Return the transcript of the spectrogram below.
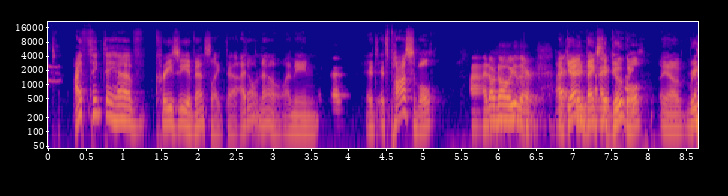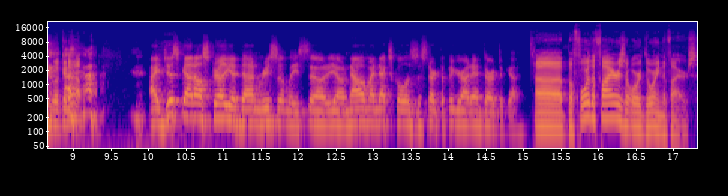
I think they have crazy events like that. I don't know. I mean, okay. it, it's possible. I don't know either. Again, I, thanks I, to Google, I, you know, re- look it up. I just got Australia done recently, so you know now my next goal is to start to figure out Antarctica. Uh, before the fires or during the fires?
